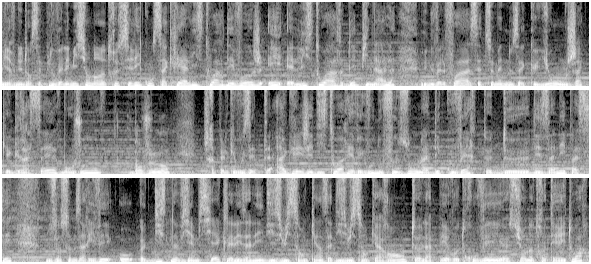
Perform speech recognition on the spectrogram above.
bienvenue dans cette nouvelle émission dans notre série consacrée à l'histoire des Vosges et l'histoire d'Épinal. Une nouvelle fois, cette semaine, nous accueillons Jacques Grasser. Bonjour. Bonjour. Je rappelle que vous êtes agrégé d'histoire et avec vous, nous faisons la découverte de, des années passées. Nous en sommes arrivés au 19e siècle, les années 1815 à 1840, la paix retrouvée sur notre territoire.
